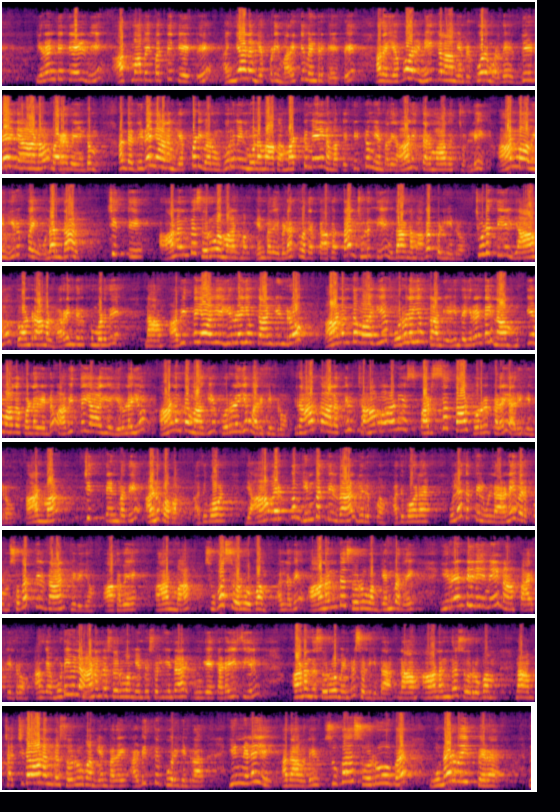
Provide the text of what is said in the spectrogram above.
இரண்டு கேள்வி ஆத்மாவை பற்றி கேட்டு அஞ்ஞானம் எப்படி மறைக்கும் என்று கேட்டு அதை எவ்வாறு நீக்கலாம் என்று கூறும் பொழுது திடஞானம் வர வேண்டும். அந்த திடஞானம் எப்படி வரும்? குருவின் மூலமாக மட்டுமே நமக்கு கிட்டும் என்பதை ஆணித்தரமாக சொல்லி ஆன்மாவின் இருப்பை உணர்ந்தால் சித்து ஆனந்த சொருவமான்மம் என்பதை விளக்குவதற்காகத்தான் சுளுத்தியை உதாரணமாக கொள்கின்றோம். சுளுத்தியில் யாவும் தோன்றாமல் மறைந்திருக்கும் பொழுது நாம் அவித்தையாகிய இருளையும் காண்கின்றோம் ஆனந்தமாகிய பொருளையும் காண்பிய இந்த இரண்டை நாம் முக்கியமாக கொள்ள வேண்டும். அவித்தையாகிய இருளையும் ஆனந்தமாகிய பொருளையும் அறிகின்றோம். காலத்தில் சாமானிய ஸ்பர்சத்தால் பொருட்களை அறிகின்றோம். ஆன்மா சித் என்பது அனுபவம். அதுபோல் யாவருக்கும் இன்பத்தில் தான் விருப்பம். அதுபோல உலகத்தில் உள்ள அனைவருக்கும் சுகத்தில் தான் பிரியும். ஆகவே ஆன்மா சுகஸ்வரூபம் அல்லது ஆனந்த சுரூபம் என்பதை இரண்டிலையுமே நாம் பார்க்கின்றோம். அங்க முடிவில் ஆனந்த சுரூபம் என்று சொல்கின்றார் இங்கே கடைசியில் ஆனந்த சுரூபம் என்று சொல்கின்றார். நாம் ஆனந்த சுரூபம் நாம் சச்சிதானந்த சுரூபம் என்பதை அடித்து கூறுகின்றார். இந்நிலையை அதாவது சுகஸ்வரூப உணர்வை பெற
